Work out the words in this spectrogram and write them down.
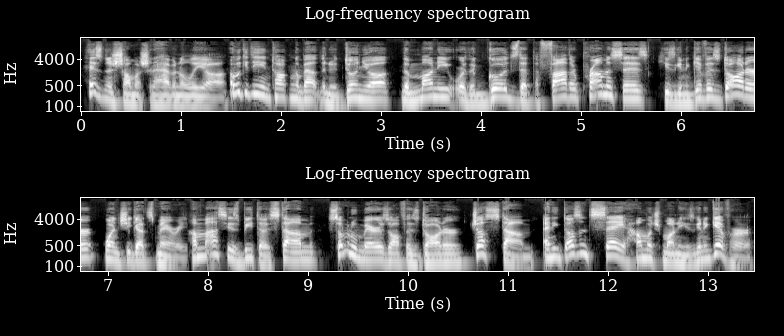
his neshama should have an aliyah. And we continue talking about the nedunya, the money or the goods that the father promises he's going to give his daughter when she gets married. Hamasi is bita stam, someone who marries off his daughter just stam, and he doesn't say how much money he's going to give her.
